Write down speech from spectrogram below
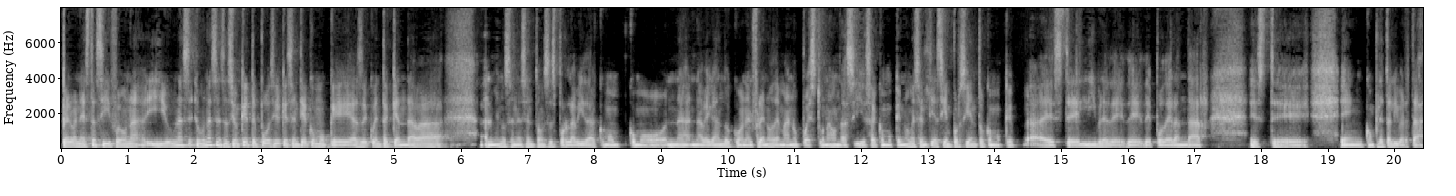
Pero en esta sí fue una, y una, una sensación que te puedo decir que sentía como que, haz de cuenta que andaba, al menos en ese entonces, por la vida como, como navegando con el freno de mano puesto, una onda así. O sea, como que no me sentía 100% como que ah, este, libre de, poder andar este, en completa libertad.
